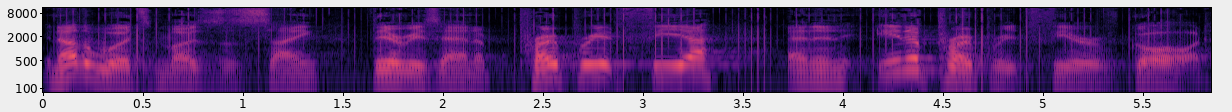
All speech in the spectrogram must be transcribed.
In other words, Moses is saying there is an appropriate fear and an inappropriate fear of God.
